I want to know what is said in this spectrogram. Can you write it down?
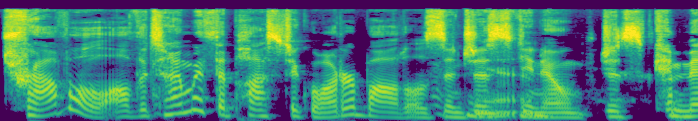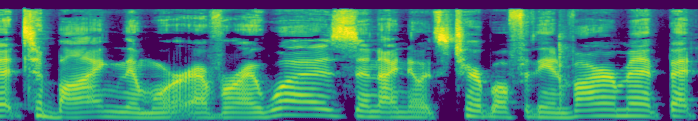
travel all the time with the plastic water bottles and just, yeah. you know, just commit to buying them wherever I was. And I know it's terrible for the environment, but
